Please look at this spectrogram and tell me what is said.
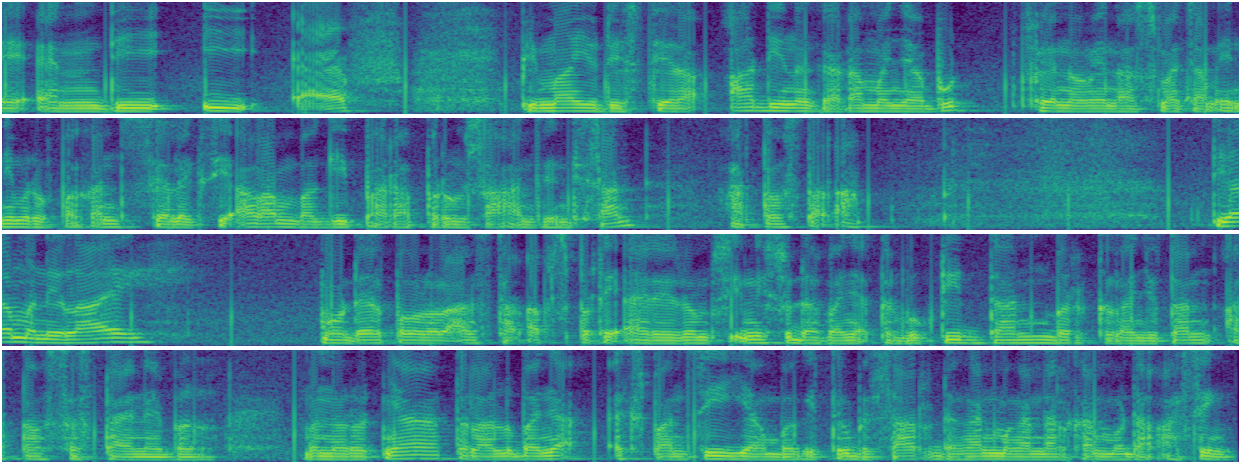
INDEF Bima Yudhistira Adi Negara menyebut fenomena semacam ini merupakan seleksi alam bagi para perusahaan rintisan atau startup. Dia menilai model pengelolaan startup seperti Rooms ini sudah banyak terbukti dan berkelanjutan atau sustainable. Menurutnya, terlalu banyak ekspansi yang begitu besar dengan mengandalkan modal asing.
